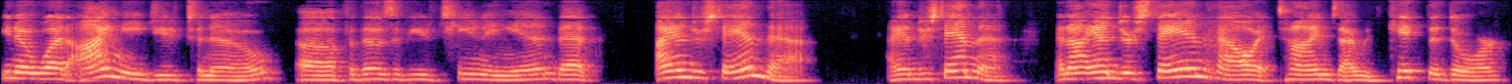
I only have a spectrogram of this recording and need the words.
you know what? I need you to know, uh, for those of you tuning in, that I understand that. I understand that. And I understand how at times I would kick the door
